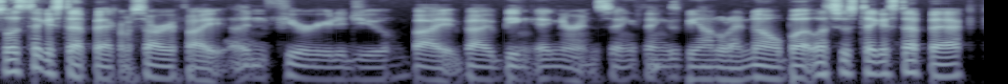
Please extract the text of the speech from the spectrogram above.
so let's take a step back. I'm sorry if I infuriated you by by being ignorant and saying things beyond what I know, but let's just take a step back.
